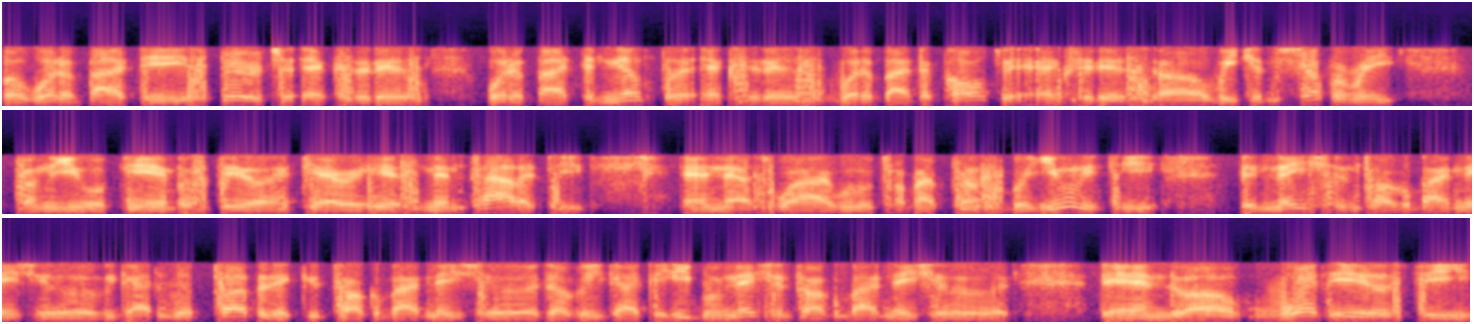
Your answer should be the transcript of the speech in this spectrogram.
but what about the spiritual exodus? What about the mental exodus? What about the cultural exodus? Uh, we can separate from the European, but still carry his mentality. And that's why we were talking about principle unity. The nation talk about nationhood. We got the republic talk about nationhood. Or we got the Hebrew nation talk about nationhood. Then uh, what is the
